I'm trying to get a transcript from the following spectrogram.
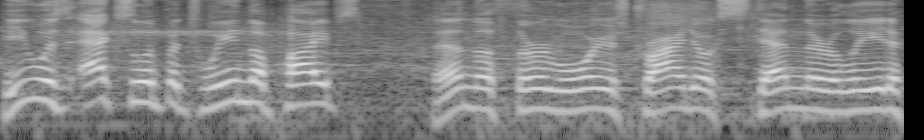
He was excellent between the pipes. Then the third Warriors trying to extend their lead.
